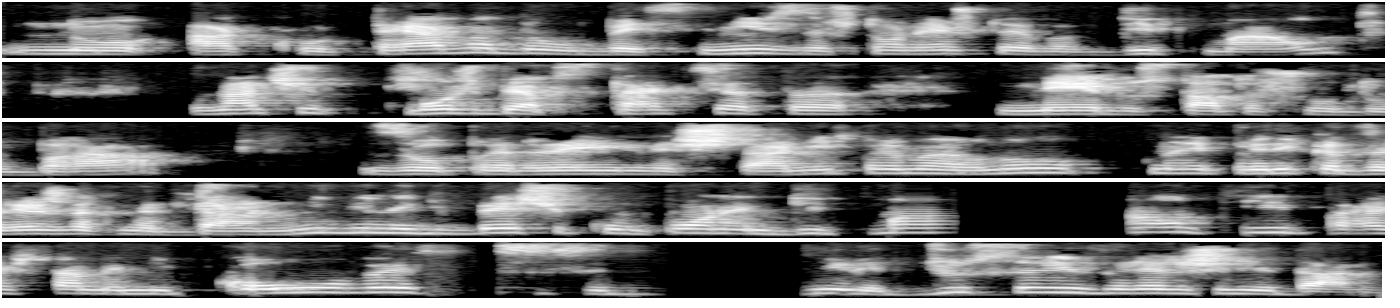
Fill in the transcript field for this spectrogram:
но ако трябва да обясниш защо нещо е в deep mount, значи, може би абстракцията не е достатъчно добра, за определени неща. Ние, примерно, нали, преди като зареждахме данни, винаги беше компонент deep mount и правиш там едни колове с едни редюсери зареждаш едни данни.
